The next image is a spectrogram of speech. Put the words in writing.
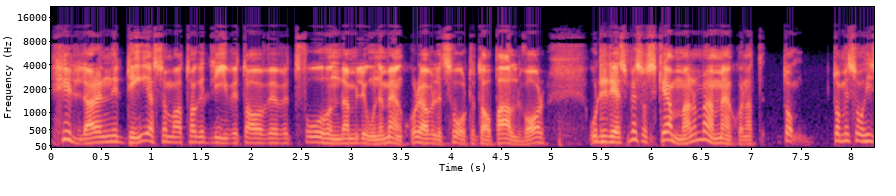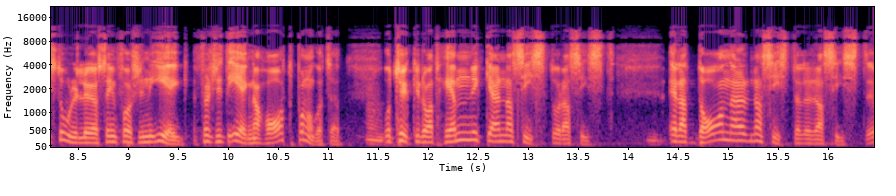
hyllar en idé som har tagit livet av över 200 miljoner människor är väldigt svårt att ta på allvar. Och det är det som är så skrämmande med de här människorna, att de, de är så historielösa inför sin eg, för sitt egna hat på något sätt. Och tycker då att Henrik är nazist och rasist. Eller att Dan är nazist eller rasist. Eh,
